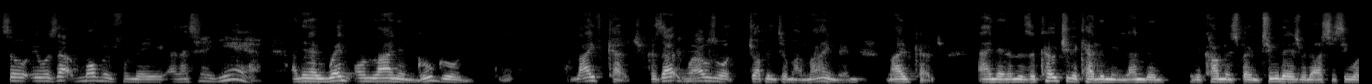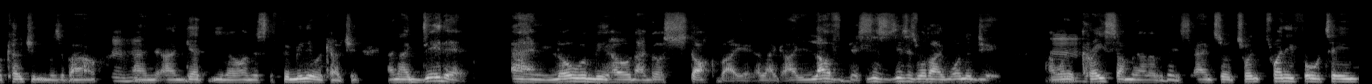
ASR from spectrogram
so it was that moment for me, and I said, yeah. And then I went online and Googled life coach because that, mm-hmm. that was what dropped into my mind then, life coach. And then there's a coaching academy in London. You could come and spend two days with us to see what coaching was about mm-hmm. and, and get, you know, understand familiar with coaching. And I did it. And lo and behold, I got stuck by it. Like, I love this. This, this is what I want to do. I mm. want to create something out of this. And so 2014,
